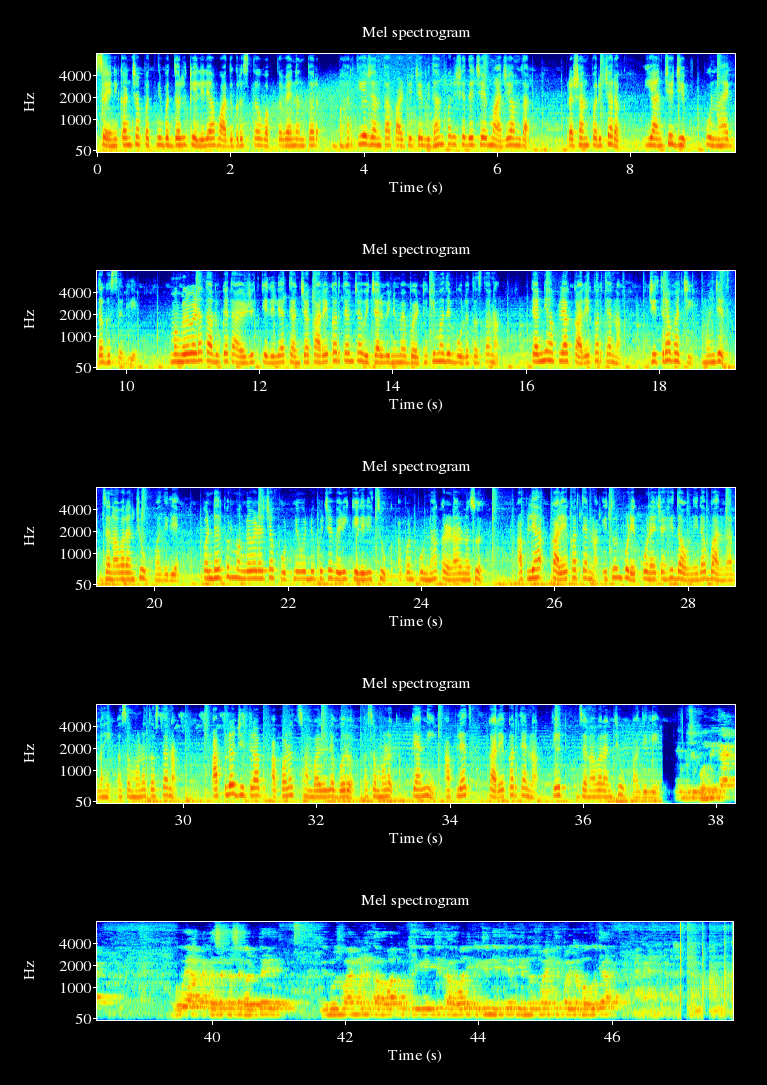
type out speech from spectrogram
सैनिकांच्या पत्नीबद्दल केलेल्या वादग्रस्त वक्तव्यानंतर भारतीय जनता पार्टीचे विधान परिषदेचे माजी आमदार प्रशांत परिचारक यांची जीप पुन्हा एकदा घसरली मंगळवेढा तालुक्यात आयोजित केलेल्या त्यांच्या कार्यकर्त्यांच्या विचारविनिमय बैठकीमध्ये बोलत असताना त्यांनी आपल्या कार्यकर्त्यांना जित्राभाची म्हणजेच जनावरांची उपमा दिली आहे. पंढरपूर मंगळवेढ्याच्या पोटनिवडणुकीच्या वेळी केलेली चूक आपण पुन्हा करणार नसून आपल्या कार्यकर्त्यांना इथून पुढे कोणाच्याही दावणीला बांधणार नाही असं म्हणत असताना आपलं जित्राब आपणच सांभाळलेलं बरं असं म्हणत त्यांनी आपल्याच कार्यकर्त्यांना थेट जनावरांची उपमा दिली. तुमची भूमिका आहे. बघूया आता कसं कसं घडतंय. इंदुसबाई म्हणजे तलवार कुठली घ्यायची? तलवारी किती निघते? इंदुसबाई ती पहिलं बघू द्या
